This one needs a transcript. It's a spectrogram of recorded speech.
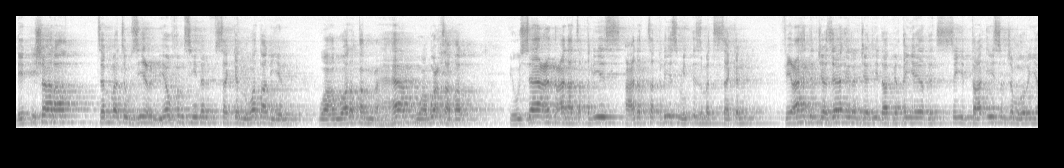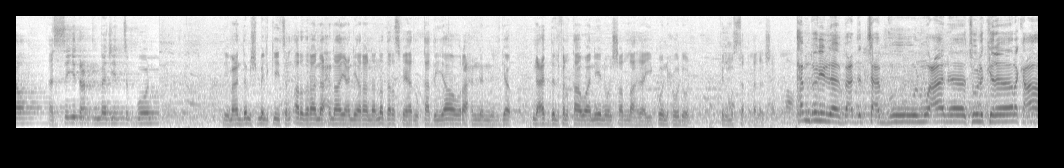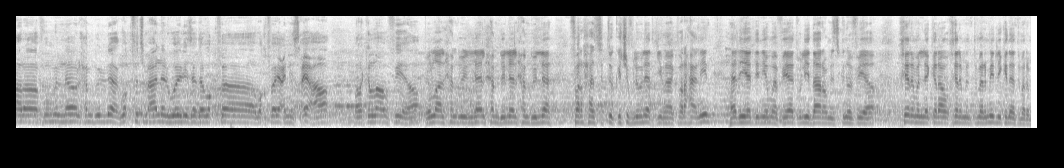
للإشارة تم توزيع 150 ألف سكن وطنيا وهو رقم هام ومعتبر يساعد على تقليص على التقليص من أزمة السكن. في عهد الجزائر الجديدة بقيادة السيد رئيس الجمهورية السيد عبد المجيد تبون. اللي ما عندهمش ملكية الأرض رانا إحنا يعني رانا ندرس في هذه القضية وراح نعدل في القوانين وإن شاء الله يكون حلول. في المستقبل إن شاء الله. الحمد لله بعد التعب والمعاناه والكرا راك عارف ومنا والحمد لله وقفت معنا الوالد هذا وقفة وقفة يعني صحيحة بارك الله فيها. والله الحمد لله الحمد لله الحمد لله فرحة ستو كتشوف الاولاد كيما هاك فرحانين هذه الدنيا ما فيها تولي دارهم يسكنوا فيها خير من الكرا وخير من التمرميد اللي كنا نتمرمد.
